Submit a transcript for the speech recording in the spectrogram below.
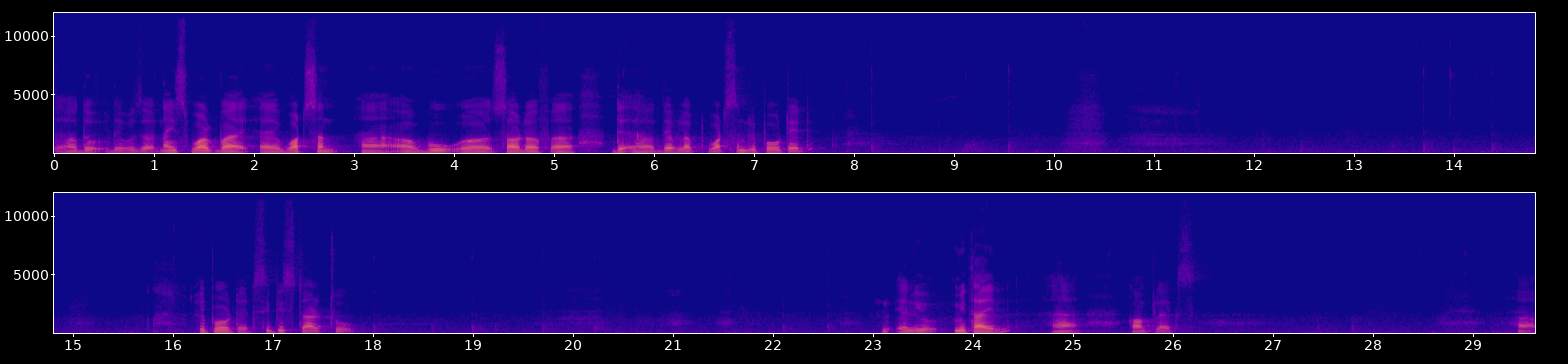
there was a nice work by Watson who sort of de developed Watson reported. Reported CP star 2 LU methyl uh, complex uh,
